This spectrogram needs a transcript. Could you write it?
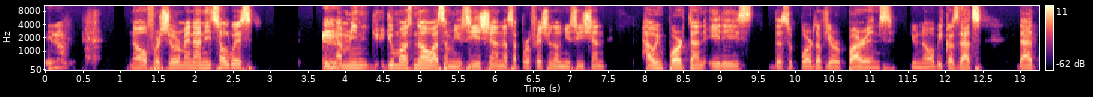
you know, No, for sure, man. And it's always, I mean, you, you must know as a musician, as a professional musician, how important it is the support of your parents, you know, because that's that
